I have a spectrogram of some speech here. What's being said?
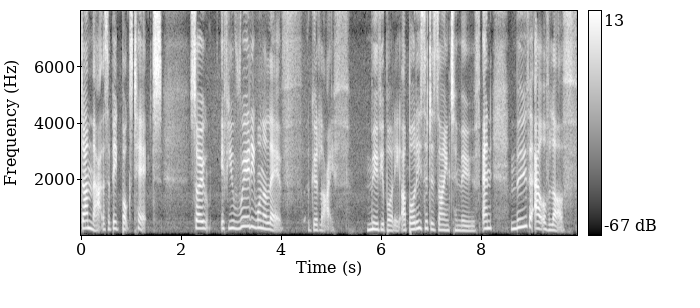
done that. That's a big box ticked. So if you really want to live a good life, move your body. Our bodies are designed to move and move out of love,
